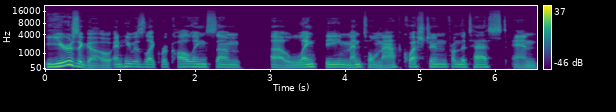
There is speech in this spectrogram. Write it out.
years ago, and he was like recalling some uh, lengthy mental math question from the test, and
